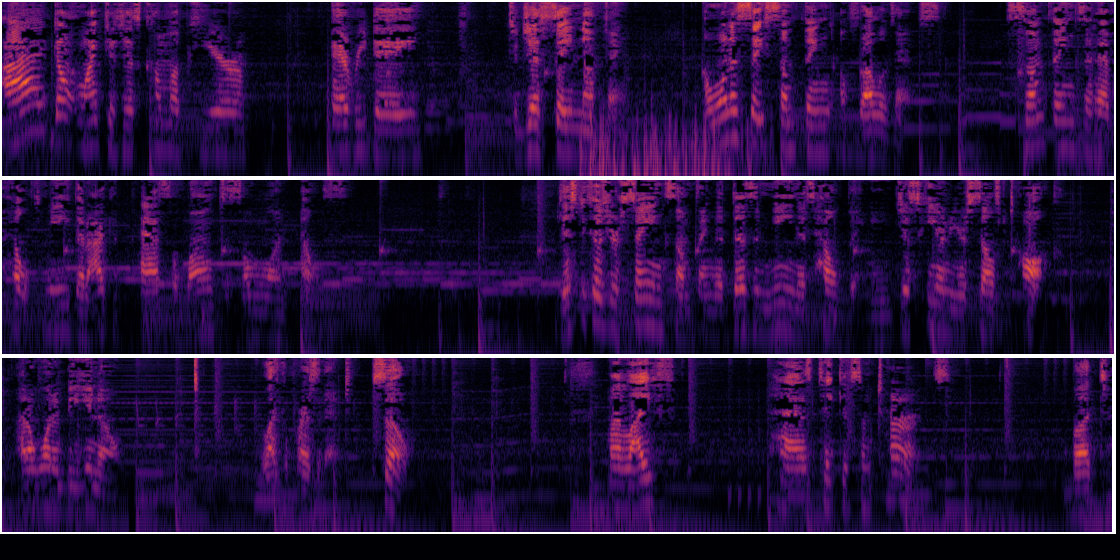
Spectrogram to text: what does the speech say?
I don't like to just come up here every day to just say nothing. I want to say something of relevance. Some things that have helped me that I could pass along to someone else. Just because you're saying something, that doesn't mean it's helping. You just hearing yourself talk. I don't want to be, you know, like a president. So, my life has taken some turns. But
